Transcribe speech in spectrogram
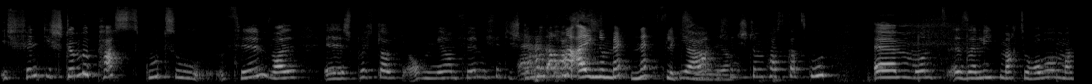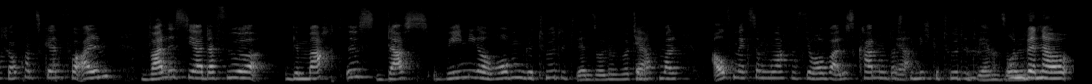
ich finde, die Stimme passt gut zu Film, weil er spricht, glaube ich, auch in mehreren Filmen. Ich finde, die Er Stimme hat auch passt. eine eigene Netflix-Serie. Ja, ich finde, die Stimme passt ganz gut. Ähm, und sein Lied Macht die Robbe mag ich auch ganz gern. Vor allem, weil es ja dafür gemacht ist, dass weniger Robben getötet werden sollen. Dann wird ja, Ja. nochmal aufmerksam gemacht, was die Robbe alles kann und dass Ja. die nicht getötet werden sollen. Und wenn er,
